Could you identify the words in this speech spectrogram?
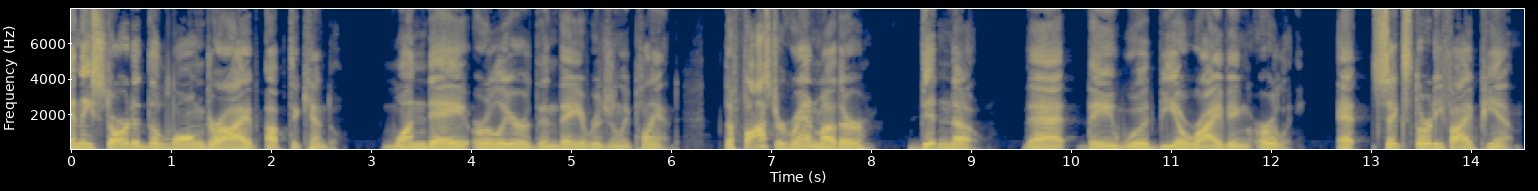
and they started the long drive up to Kendall, one day earlier than they originally planned. The foster grandmother didn't know that they would be arriving early. At 6:35 p.m.,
